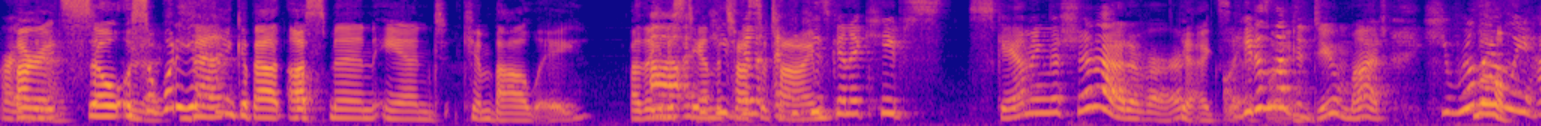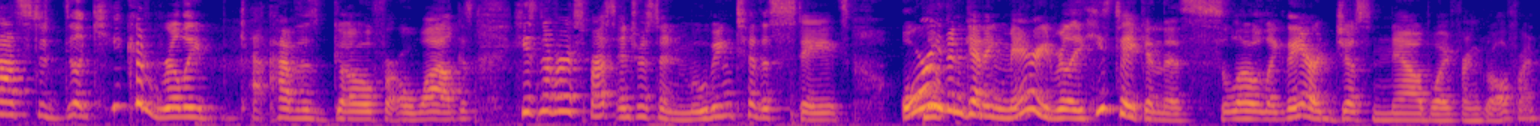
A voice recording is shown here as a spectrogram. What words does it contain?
All right, All who so so what do you think about. Usman and Kimbali? Are they Uh, going to stand the test gonna- of I think time? he's gonna keep scamming the shit out of her. Yeah, exactly. He doesn't have to do much. He really No. only has to like he could really have this go for a while because he's never expressed interest in moving to the states or even getting married. Really, he's taken this slow. Like they are just now boyfriend girlfriend.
